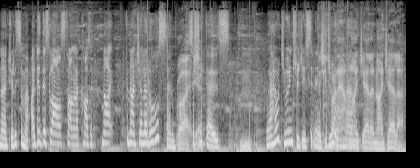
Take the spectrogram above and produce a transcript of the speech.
Nigellissima. I did this last time and I can't say, Ni- for Nigella Lawson. Right, So yeah. she goes, hmm. Well, how would you introduce it? Does she try and out Nigella Nigella?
